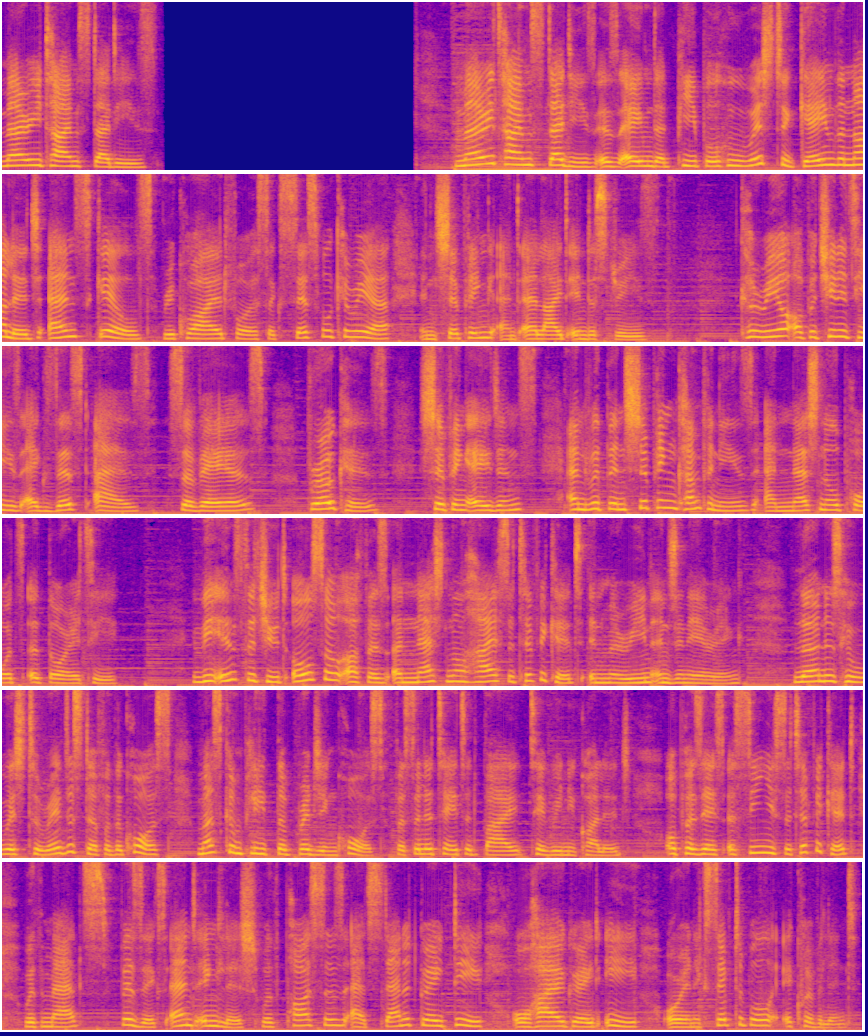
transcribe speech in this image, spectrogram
Maritime Studies Maritime Studies is aimed at people who wish to gain the knowledge and skills required for a successful career in shipping and allied industries. Career opportunities exist as surveyors, brokers, shipping agents, and within shipping companies and National Ports Authority. The Institute also offers a National High Certificate in Marine Engineering. Learners who wish to register for the course must complete the bridging course facilitated by Thekwini College or possess a senior certificate with maths, physics and English with passes at standard grade D or higher grade E or an acceptable equivalent.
